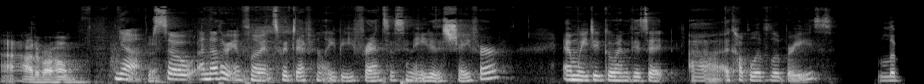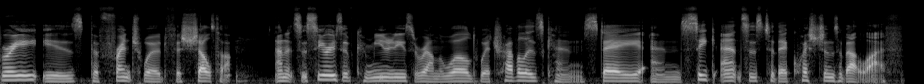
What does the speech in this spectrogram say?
uh, out of our home. Yeah. Okay. So another influence would definitely be Francis and Edith Schaeffer. And we did go and visit uh, a couple of L'Abris. L'Abri is the French word for shelter, and it's a series of communities around the world where travellers can stay and seek answers to their questions about life.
